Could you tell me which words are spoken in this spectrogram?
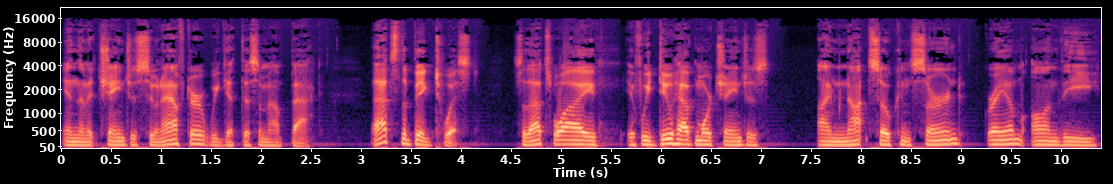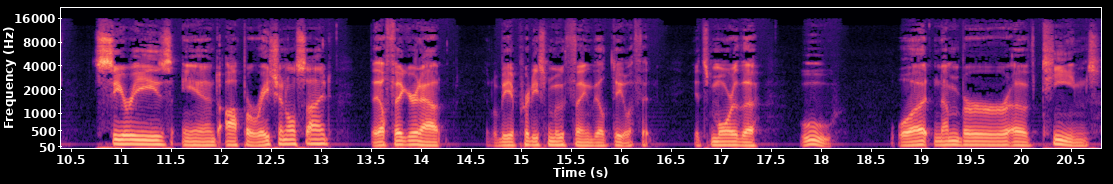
and then it changes soon after, we get this amount back. That's the big twist. So that's why if we do have more changes, I'm not so concerned, Graham, on the series and operational side. They'll figure it out. It'll be a pretty smooth thing. They'll deal with it. It's more the, ooh, what number of teams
